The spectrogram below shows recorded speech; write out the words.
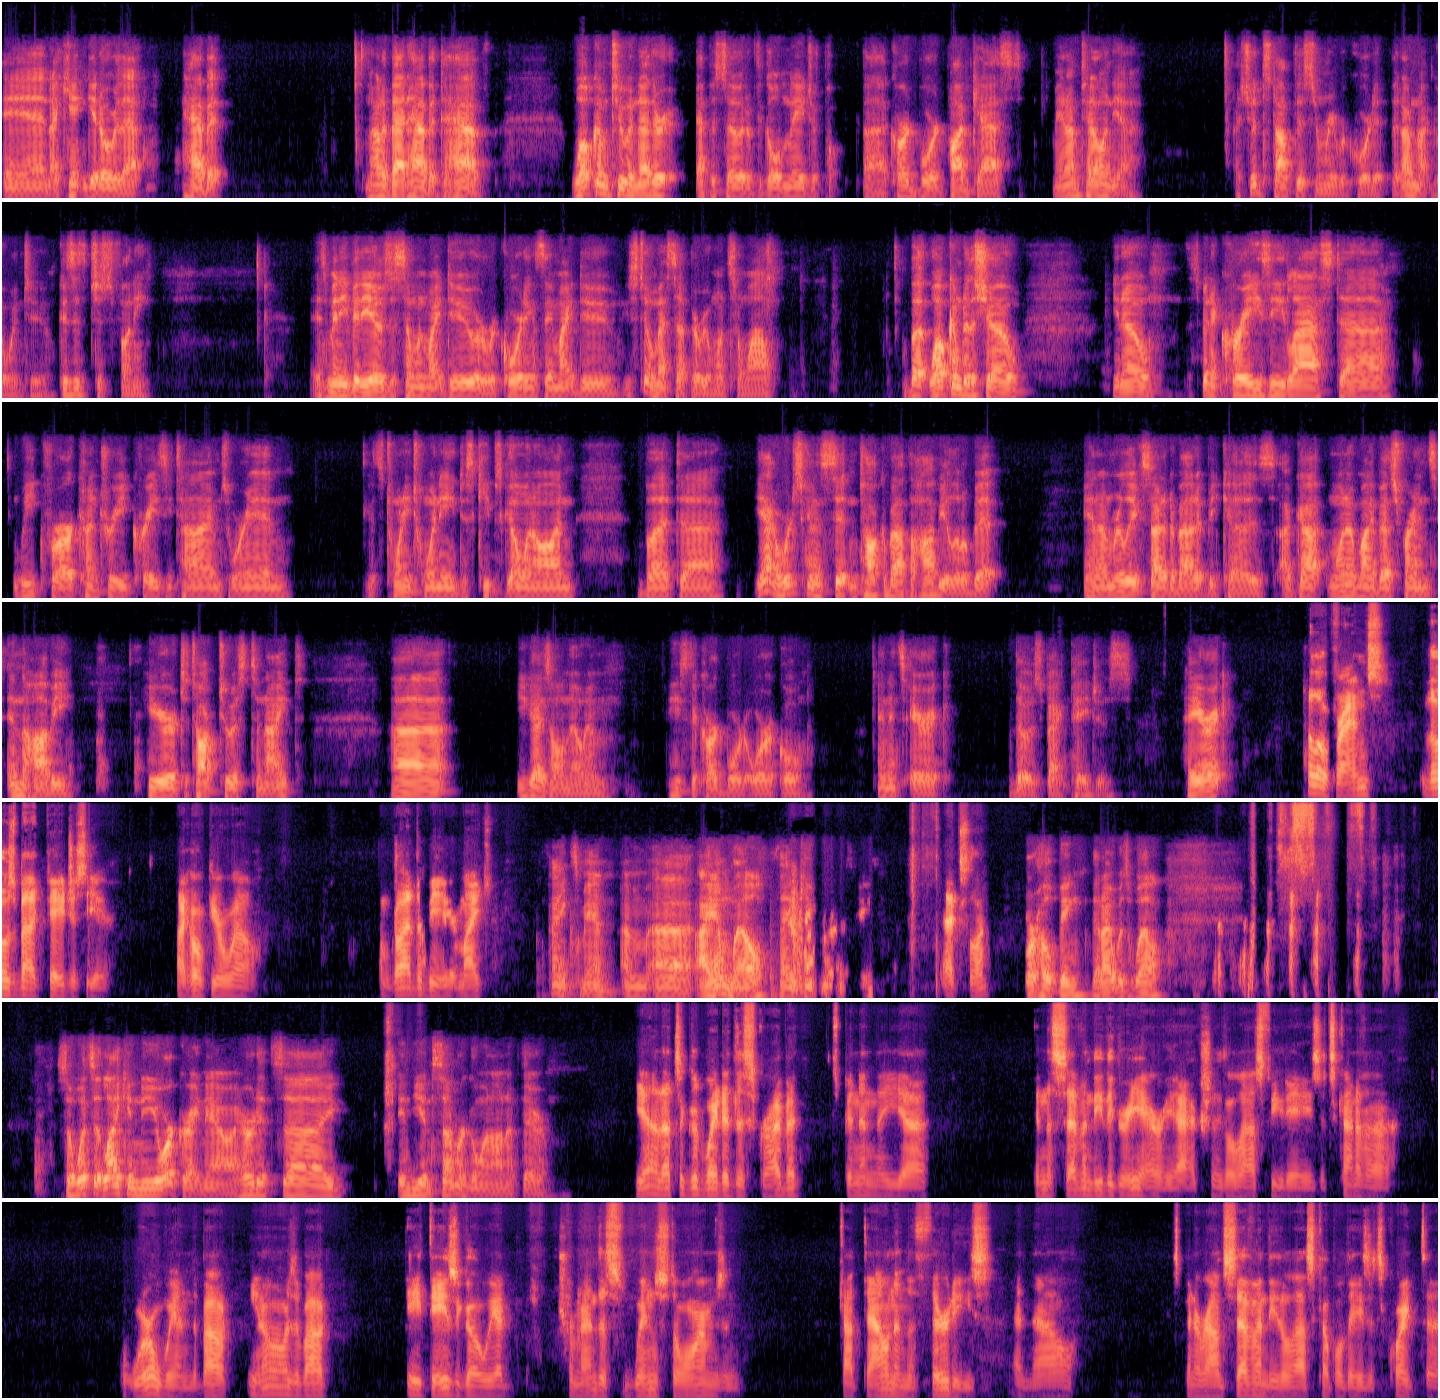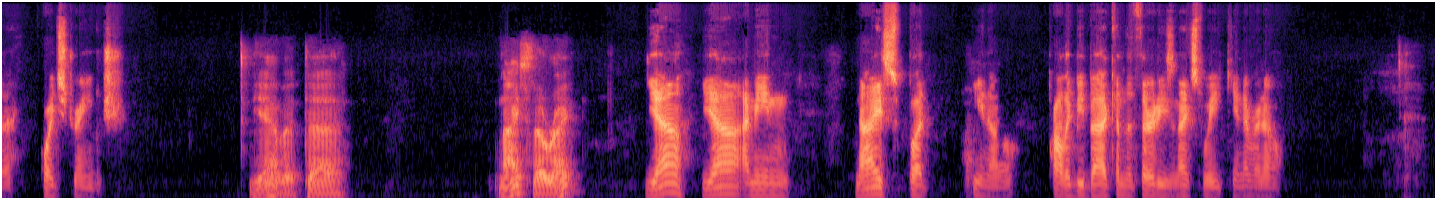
and I can't get over that habit. Not a bad habit to have. Welcome to another episode of the Golden Age of uh, Cardboard podcast. Man, I'm telling you, I should stop this and re-record it, but I'm not going to because it's just funny. As many videos as someone might do or recordings they might do, you still mess up every once in a while. But welcome to the show. You know, it's been a crazy last uh, week for our country, crazy times we're in. It's 2020, just keeps going on. But uh, yeah, we're just going to sit and talk about the hobby a little bit. And I'm really excited about it because I've got one of my best friends in the hobby here to talk to us tonight. Uh, you guys all know him. He's the cardboard oracle, and it's Eric, those back pages. Hey, Eric. Hello, friends. Those back pages here. I hope you're well. I'm glad to be here, Mike. Thanks, man. I'm uh, I am well. Thank you for asking. Excellent. Or hoping that I was well. so what's it like in New York right now? I heard it's uh, Indian summer going on up there. Yeah, that's a good way to describe it. It's been in the uh, in the 70 degree area actually the last few days. It's kind of a whirlwind. About you know, it was about eight days ago. We had tremendous windstorms and got down in the 30s, and now it's been around 70 the last couple of days. It's quite uh, quite strange. Yeah, but uh, nice though, right? Yeah, yeah. I mean, nice, but you know, probably be back in the 30s next week. You never know.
